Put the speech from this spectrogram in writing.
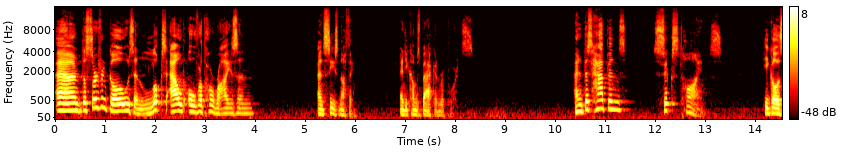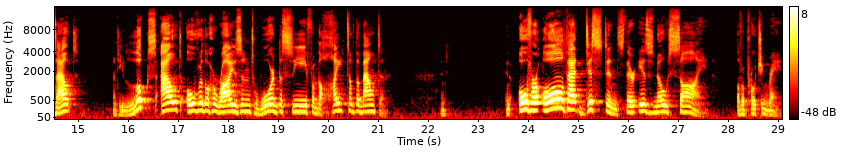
And the servant goes and looks out over the horizon and sees nothing and he comes back and reports. And this happens six times. He goes out and he looks out over the horizon toward the sea from the height of the mountain. And, and over all that distance, there is no sign of approaching rain.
